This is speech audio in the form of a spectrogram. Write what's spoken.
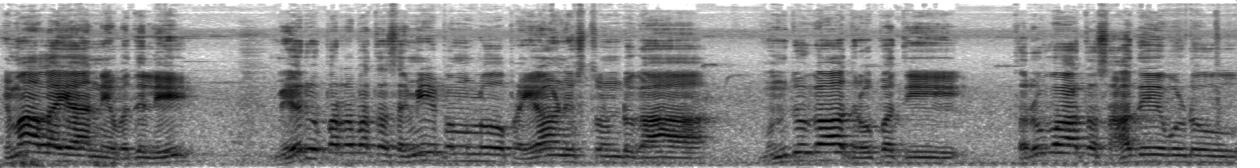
హిమాలయాన్ని వదిలి మేరుపర్వత సమీపంలో ప్రయాణిస్తుండగా ముందుగా ద్రౌపది తరువాత సహదేవుడు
